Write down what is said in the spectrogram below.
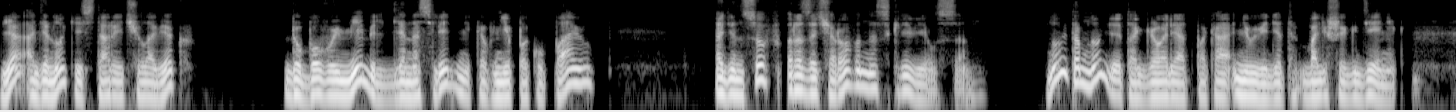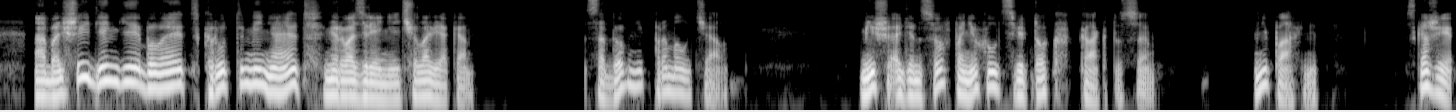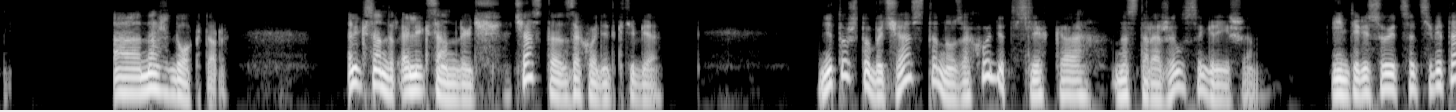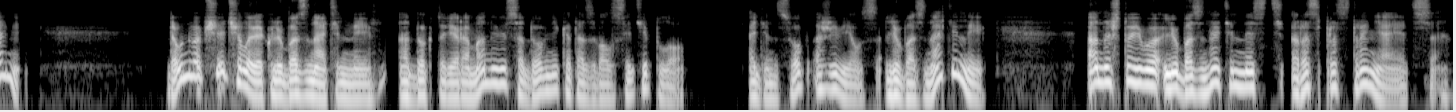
Я одинокий старый человек, дубовую мебель для наследников не покупаю. Одинцов разочарованно скривился. Ну, это многие так говорят, пока не увидят больших денег. А большие деньги, бывают, круто меняют мировоззрение человека. Садовник промолчал. Миша Одинцов понюхал цветок кактуса. Не пахнет. Скажи, а наш доктор? Александр Александрович часто заходит к тебе? Не то чтобы часто, но заходит, слегка насторожился Гриша. Интересуется цветами? Да он вообще человек любознательный, о докторе Романове садовник отозвался тепло. Одинцов оживился. Любознательный? А на что его любознательность распространяется?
